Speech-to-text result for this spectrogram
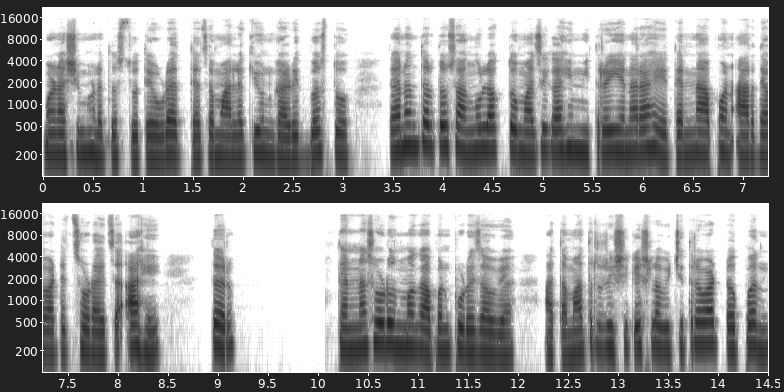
मनाशी म्हणत असतो. तेवढ्यात त्याचा मालक येऊन गाडीत बसतो. त्यानंतर तो सांगू लागतो माझे काही मित्र येणार आहे त्यांना आपण अर्ध्या वाटेत सोडायचं आहे तर त्यांना सोडून मग आपण पुढे जाऊया. आता मात्र ऋषिकेशला विचित्र वाटतं पण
